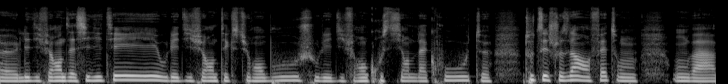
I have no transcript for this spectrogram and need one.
euh, les différentes acidités ou les différentes textures en bouche ou les différents croustillants de la croûte. Toutes ces choses-là, en fait, on, on, va,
